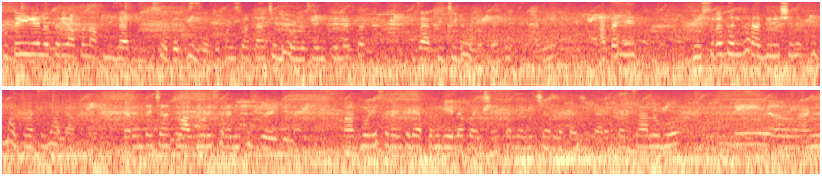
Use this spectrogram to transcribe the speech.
कुठेही गेलो तरी आपण आपली जात सोबत घेऊन जातो पण स्वतःची डेव्हलपमेंट केलं तर जातीची डेव्हलपमेंट होते. आणि आता हे दुसरं धनगर अधिवेशन खूप महत्त्वाचं झालं आपलं. कारण त्याच्यात वाघमोडे सरांनी खूप वेळ दिला. वाघमोडे सरांकडे आपण गेलं पाहिजे त्यांना विचारलं पाहिजे. कारण त्यांचा अनुभव ते आणि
